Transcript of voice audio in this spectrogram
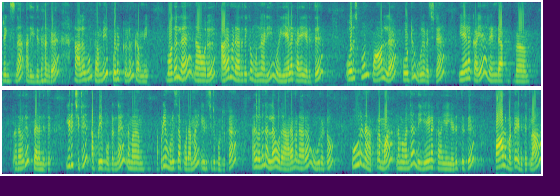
ட்ரிங்க்ஸ்னால் அது இதுதாங்க. அளவும் கம்மி பொருட்களும் கம்மி. முதல்ல நான் ஒரு அரை மணி நேரத்துக்கு முன்னாடி ஒரு ஏலக்காயை எடுத்து ஒரு ஸ்பூன் பாலில் போட்டு ஊற வச்சுட்டேன். ஏலக்காயை ரெண்டாக அதாவது பிளந்துட்டு இடிச்சிட்டு அப்படியே போட்டிருந்தேன். நம்ம அப்படியே முழுசாக போடாமல் இடிச்சிட்டு போட்டிருக்கேன். அது வந்து நல்லா ஒரு அரை மணி நேரம் ஊறட்டும். ஊறின அப்புறமா நம்ம வந்து அந்த ஏலக்காயை எடுத்துட்டு பால் மட்டும் எடுத்துக்கலாம்.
